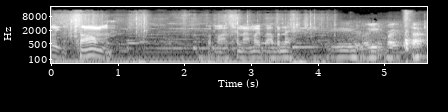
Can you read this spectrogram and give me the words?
លុយសំប្រហែលឆ្នាំហើយបានប៉ុណ្ណេះ right back.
